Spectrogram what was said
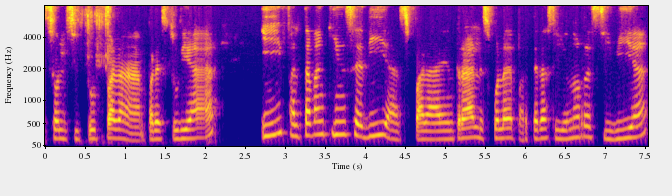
solicitud para, para, estudiar y faltaban 15 días para entrar a la escuela de parteras y yo no recibía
